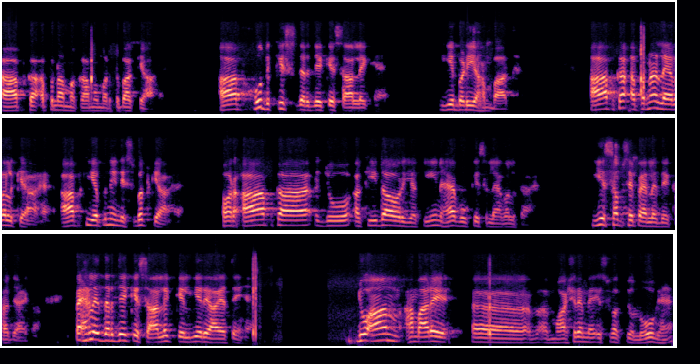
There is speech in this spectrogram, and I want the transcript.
آپ کا اپنا مقام و مرتبہ کیا ہے۔ آپ خود کس درجے کے سالک ہیں؟ یہ بڑی اہم بات ہے۔ آپ کا اپنا لیول کیا ہے؟ آپ کی اپنی نسبت کیا ہے؟ اور آپ کا جو عقیدہ اور یقین ہے وہ کس لیول کا ہے؟ یہ سب سے پہلے دیکھا جائے گا۔ پہلے درجے کے سالک کے لیے رعایتیں ہیں۔ جو عام ہمارے معاشرے میں اس وقت جو لوگ ہیں،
